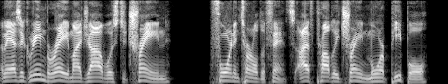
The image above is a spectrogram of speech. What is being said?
I mean, as a Green Beret, my job was to train for an internal defense. I've probably trained more people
